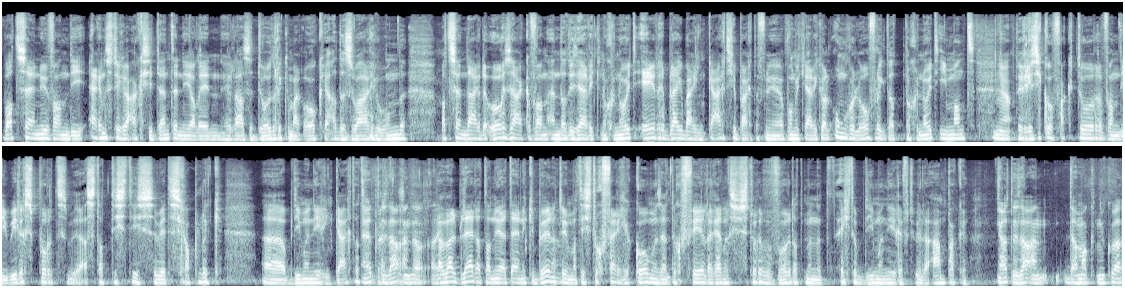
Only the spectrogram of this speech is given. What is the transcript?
wat zijn nu van die ernstige accidenten, niet alleen helaas de dodelijke, maar ook ja, de zware gewonden. Wat zijn daar de oorzaken van? En dat is eigenlijk nog nooit eerder blijkbaar in kaart gebracht. Of nu vond ik eigenlijk wel ongelooflijk dat nog nooit iemand ja. de risicofactoren van die wielersport ja, statistisch, wetenschappelijk uh, op die manier in kaart had gebracht. Ja, en dat, ik ben wel blij dat dat nu uiteindelijk gebeurt natuurlijk, maar het is toch ver gekomen. Er zijn toch vele renners gestorven voordat men het echt op die manier heeft willen aanpakken. Ja, het is dat. En dat maakt nu ook wel...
